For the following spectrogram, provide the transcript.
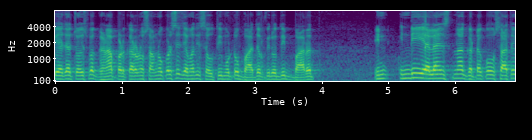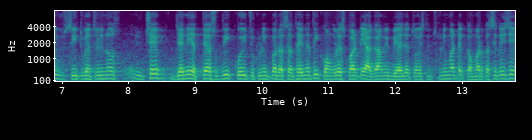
બે હજાર ચોવીસમાં ઘણા પડકારોનો સામનો કરશે, જેમાંથી સૌથી મોટો ભાજપ વિરોધી ભારત ઇન્ડી એલાયન્સના ઘટકો સાથે સીટ વહેંચણીનો છે, જેની અત્યાર સુધી કોઈ ચૂંટણી પર અસર થઈ નથી. કોંગ્રેસ પાર્ટી આગામી બે હજાર ચોવીસની ચૂંટણી માટે કમર કસી રહી છે.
